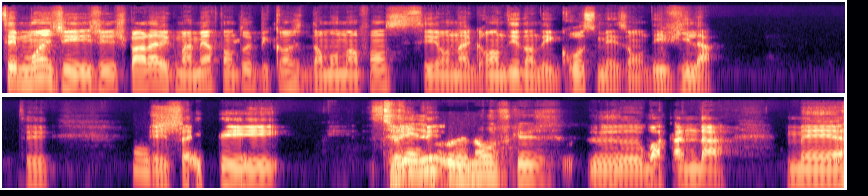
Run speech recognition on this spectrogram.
Tu sais, moi, j'ai, je parlais avec ma mère tantôt, et puis quand, dans mon enfance, c'est, on a grandi dans des grosses maisons, des villas. Tu sais, oh, et ça a été. tu viens d'où, non, excuse? De Wakanda. Mais.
